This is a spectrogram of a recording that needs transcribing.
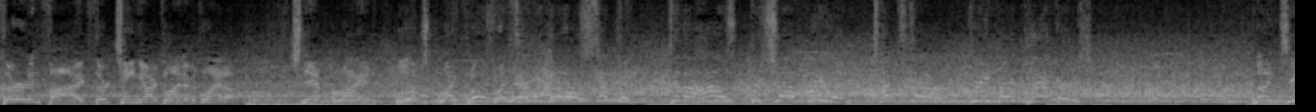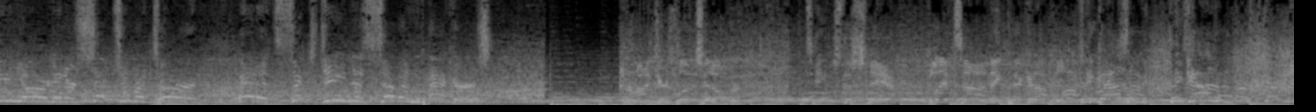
Third and five, 13 yard line of Atlanta. Snap Ryan looks right, throws right side, intercepted to the house. Bashaud Breeland, touchdown, Green Bay Packers. 19 yard interception return, and it's 16 to 7 Packers. And Rodgers looks it over, takes the snap, blitz on, they pick it up, lost they the right side. They got him. Sterling,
